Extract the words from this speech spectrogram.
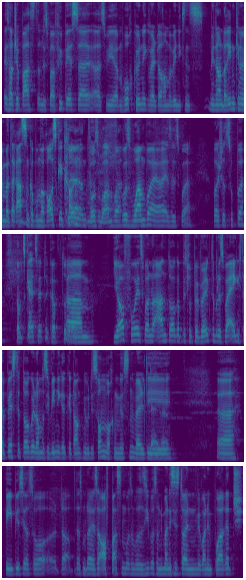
es hat schon passt und es war viel besser als wie am Hochkönig, weil da haben wir wenigstens miteinander reden können, wenn wir Terrassen gehabt, wo man rausgehen kann Ja, und wo es warm war. wo es warm war. Ja, also es war, war schon super. Habt ihr geiles Wetter gehabt? Oder? Ähm, ja, voll, es war nur ein Tag ein bisschen bewölkt, aber das war eigentlich der beste Tag, weil da haben wir sich weniger Gedanken über die Sonne machen müssen, weil die, äh, Babys ja so, da, dass man da so aufpassen muss und was weiß ich was. Und ich meine, es ist da in, wir waren in Porridge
